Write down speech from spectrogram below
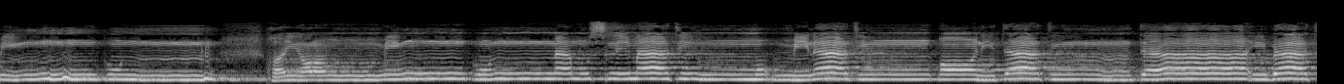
مِّنكُنَّ خيرا مِّنكُنَّ مُسْلِمَاتٍ مُّؤْمِنَاتٍ قَانِتَاتٍ تَائِبَاتٍ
